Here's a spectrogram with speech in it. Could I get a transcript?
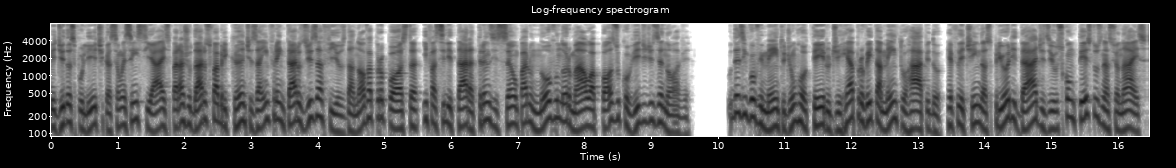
Medidas políticas são essenciais para ajudar os fabricantes a enfrentar os desafios da nova proposta e facilitar a transição para o novo normal após o Covid-19. O desenvolvimento de um roteiro de reaproveitamento rápido, refletindo as prioridades e os contextos nacionais,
